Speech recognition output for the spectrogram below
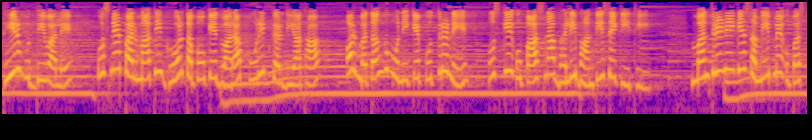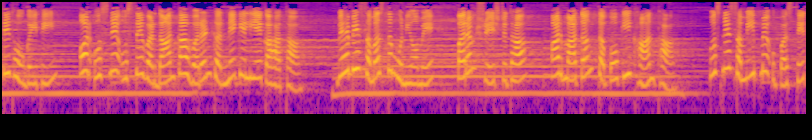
धीर बुद्धि वाले, उसने परमाति घोर तपो के द्वारा पूरित कर दिया था, और मतंग मुनि के पुत्र ने उसकी उपासना भली भांति से की थी। मंत्रिणी के समीप में उपस्थित हो गई थी, और उसने उससे वरदान का वरण करने के लिए कहा था। वह भी समस्त मुनियों में परम श्रेष्ठ था और मातंग तपो की खान था। उसने समीप में उपस्थित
